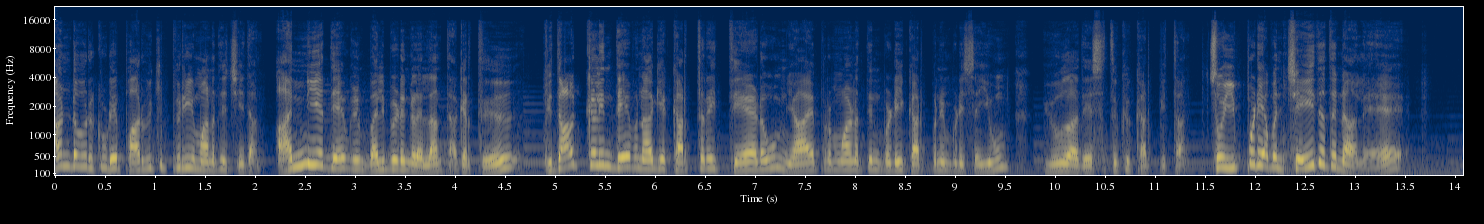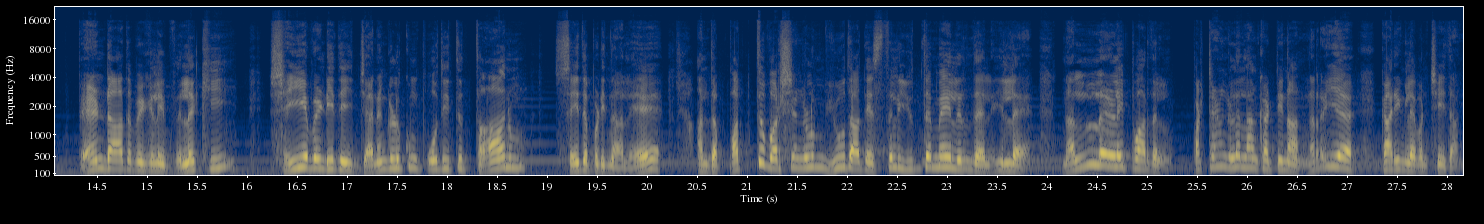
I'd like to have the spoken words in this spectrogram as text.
ஆண்டவருக்குடைய பார்வைக்கு பிரியமானதை செய்தான். அந்நிய தேவர்களின் பலிபீடங்கள் எல்லாம் தகர்த்து பிதாக்களின் தேவனாகிய கர்த்தரை தேடவும் நியாயப்பிரமாணத்தின்படி கற்பனையின்படி செய்யவும் யூதா தேசத்துக்கு கற்பித்தான். சோ இப்படி அவன் செய்ததுனாலே வேண்டாதவைகளை விலக்கி செய்ய வேண்டியதை ஜனங்களுக்கும் போதித்து தானும் செய்தபடினாலே அந்த பத்து வருஷங்களும் யூதா தேசத்தில் யுத்தமே இருந்த இல்லை. நல்ல இழைப்பார்தல் பட்டணங்கள் எல்லாம் கட்டினான். நிறைய காரியங்களை அவன் செய்தான்.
